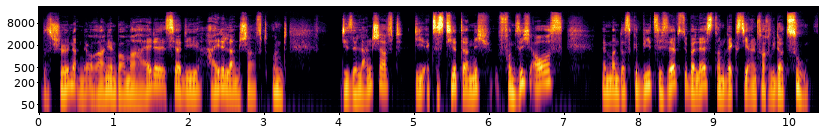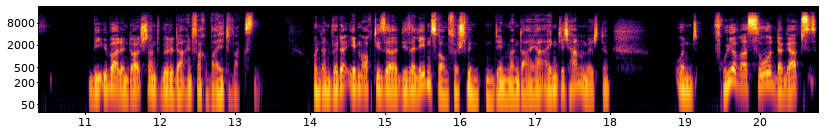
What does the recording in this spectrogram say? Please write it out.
Das Schöne an der Oranienbaumer Heide ist ja die Heidelandschaft. Und diese Landschaft, die existiert da nicht von sich aus, wenn man das Gebiet sich selbst überlässt, dann wächst die einfach wieder zu. Wie überall in Deutschland würde da einfach Wald wachsen. Und dann würde eben auch dieser, dieser Lebensraum verschwinden, den man da ja eigentlich haben möchte. Und früher war es so, da gab es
